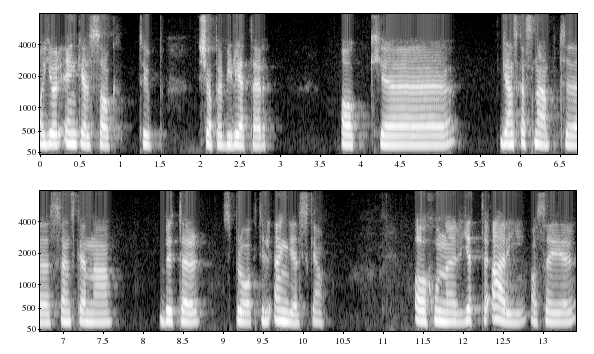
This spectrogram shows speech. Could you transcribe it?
och gör enkel sak, typ köper biljetter och ganska snabbt svenskarna byter språk till engelska. Och hon är jättearg och säger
